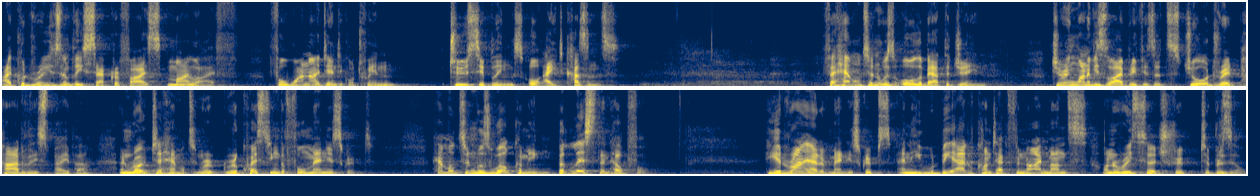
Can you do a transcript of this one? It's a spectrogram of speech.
I could reasonably sacrifice my life for one identical twin, two siblings, or eight cousins. For Hamilton, was all about the gene. During one of his library visits, George read part of this paper and wrote to Hamilton re- requesting the full manuscript. Hamilton was welcoming, but less than helpful. He had run out of manuscripts and he would be out of contact for nine months on a research trip to Brazil.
